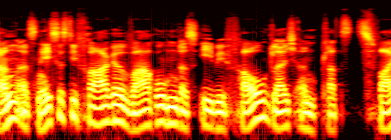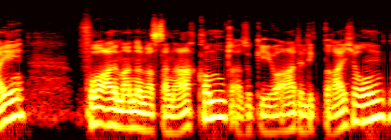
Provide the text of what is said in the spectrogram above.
Dann als nächstes die Frage, warum das EBV gleich an Platz 2 vor allem anderen, was danach kommt, also GOA, Deliktbereicherung.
